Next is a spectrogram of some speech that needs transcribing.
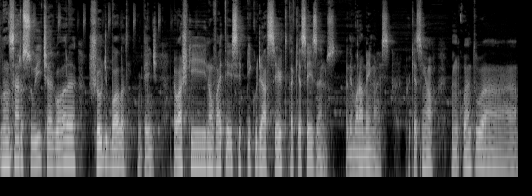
lançaram o Switch agora, show de bola, entende? Eu acho que não vai ter esse pico de acerto daqui a seis anos. Vai demorar bem mais. Porque assim, ó, enquanto a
